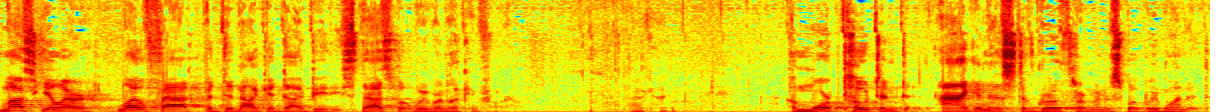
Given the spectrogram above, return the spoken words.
muscular, low fat, but did not get diabetes. That's what we were looking for. Okay. A more potent agonist of growth hormone is what we wanted.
